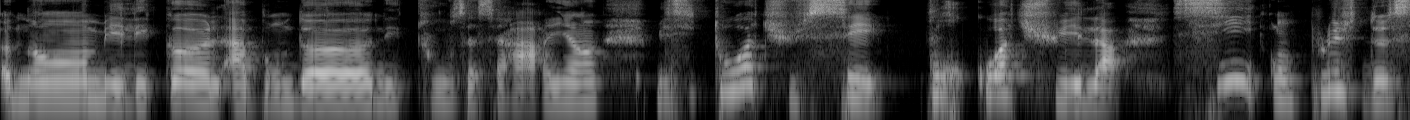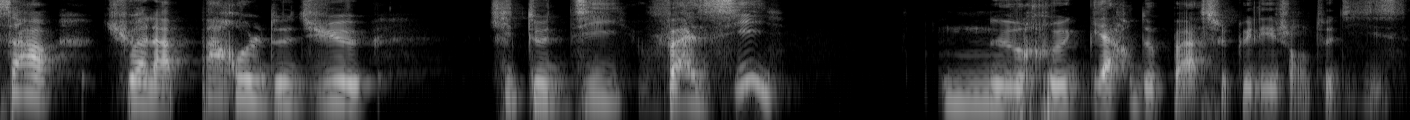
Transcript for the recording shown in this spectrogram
«Oh non, mais l'école abandonne et tout, ça sert à rien. Mais si toi tu sais pourquoi tu es là, si en plus de ça, tu as la parole de Dieu qui te dit vas-y, ne regarde pas ce que les gens te disent.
